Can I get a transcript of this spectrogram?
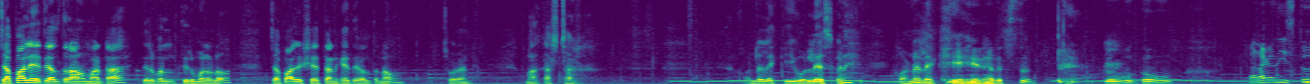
జపాలి అయితే వెళ్తున్నాం అనమాట తిరుపతి తిరుమలలో. జపాలి క్షేత్రానికి అయితే వెళ్తున్నాం. చూడండి మా కష్టాలు. కొండలెక్కి ఒళ్ళేసుకొని కొండలెక్కి నడుస్తూ కొవ్వు కొవ్వు. కరగదీస్తూ.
